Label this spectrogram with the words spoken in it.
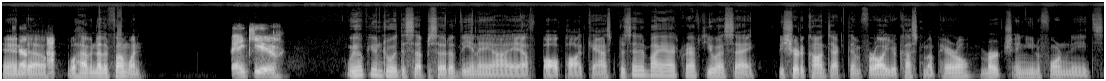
and yep. uh, we'll have another fun one. Thank you. We hope you enjoyed this episode of the NAIF Ball Podcast presented by AdCraft USA. Be sure to contact them for all your custom apparel, merch, and uniform needs.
